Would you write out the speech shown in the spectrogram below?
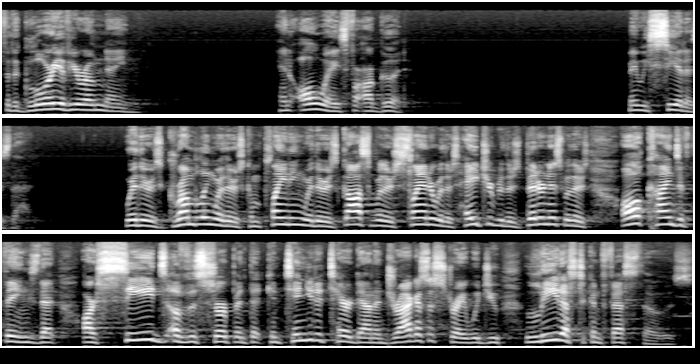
for the glory of your own name and always for our good. May we see it as that where there is grumbling, where there is complaining, where there is gossip, where there's slander, where there's hatred, where there's bitterness, where there's all kinds of things that are seeds of the serpent that continue to tear down and drag us astray, would you lead us to confess those?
